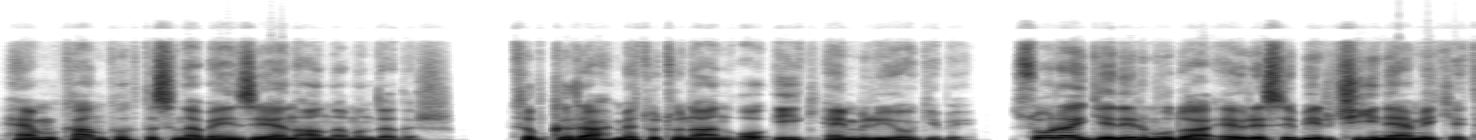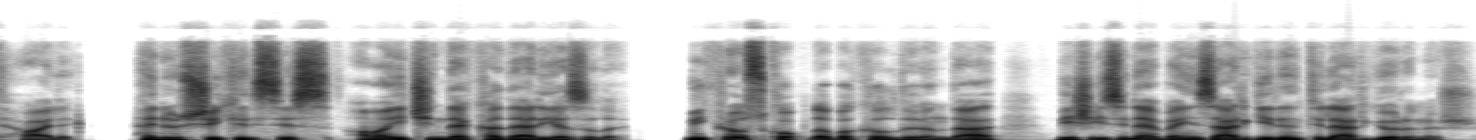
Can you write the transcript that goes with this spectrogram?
hem kan pıhtısına benzeyen anlamındadır. Tıpkı rahme tutunan o ilk embriyo gibi. Sonra gelir muda evresi bir çiğnemlik hali. Henüz şekilsiz ama içinde kader yazılı. Mikroskopla bakıldığında diş izine benzer girintiler görünür.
